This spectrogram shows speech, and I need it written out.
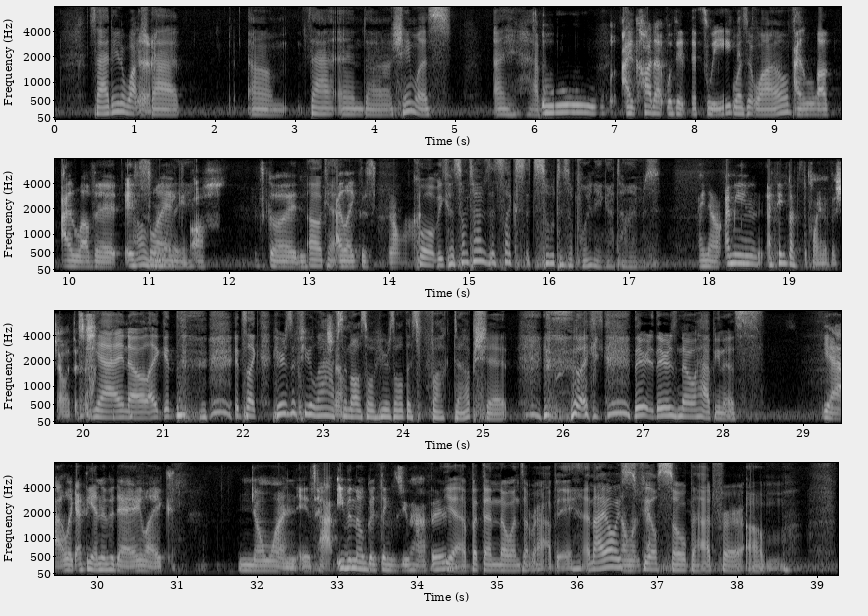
so I need to watch Ugh. that. Um, that and uh, Shameless. I haven't. Ooh, I caught up with it this week. Was it wild? I love I love it. It's Oh, like really? oh, it's good. Okay. I like this a lot. cool because sometimes it's like it's so disappointing at times. I know. I mean, I think that's the point of the show at this point. Yeah, I know. Like it, it's like here's a few laughs, and also here's all this fucked up shit. like there, there's no happiness. Yeah, like at the end of the day, like no one is happy, even though good things do happen. Yeah, but then no one's ever happy, and I always No feel happy. so bad for um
